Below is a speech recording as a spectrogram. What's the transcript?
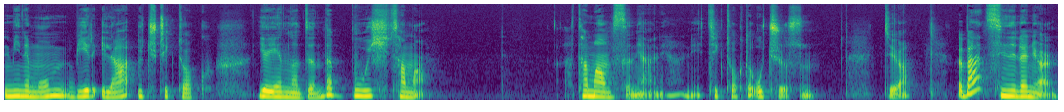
minimum 1 ila 3 TikTok yayınladığında bu iş tamam. Tamamsın yani. yani TikTok'ta uçuyorsun diyor. Ve ben sinirleniyorum.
